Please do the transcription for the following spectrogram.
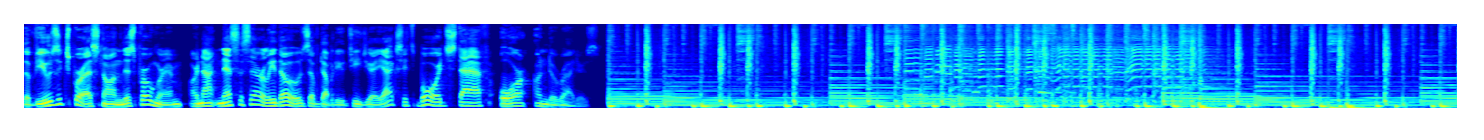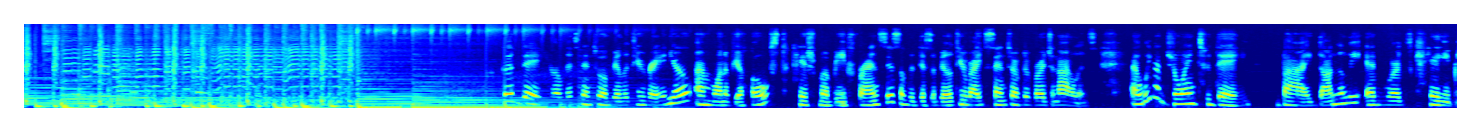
The views expressed on this program are not necessarily those of WTJX, its board, staff, or underwriters. You're listening to Ability Radio. I'm one of your hosts, Kishma B. Francis of the Disability Rights Center of the Virgin Islands. And we are joined today by Donnelly Edwards KB,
